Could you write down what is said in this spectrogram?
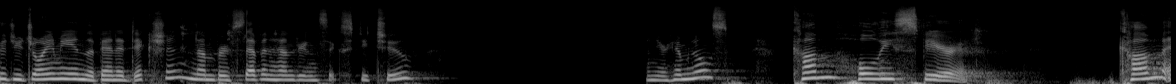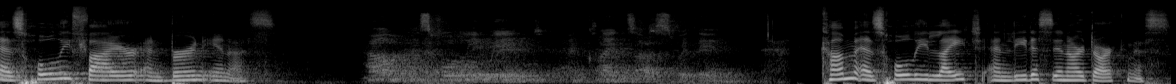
Could you join me in the benediction, number 762, on your hymnals? Come, Holy Spirit, come as holy fire and burn in us. Come as holy wind and cleanse us within. Come as holy light and lead us in our darkness.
